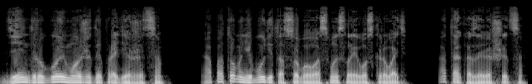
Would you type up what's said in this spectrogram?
День-другой может и продержится, а потом не будет особого смысла его скрывать. Атака завершится.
